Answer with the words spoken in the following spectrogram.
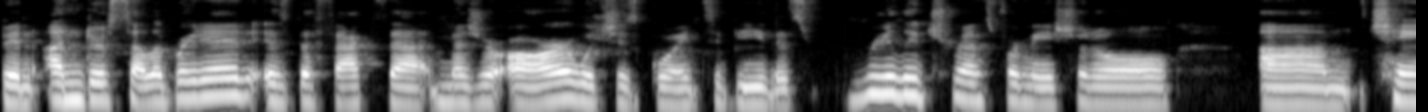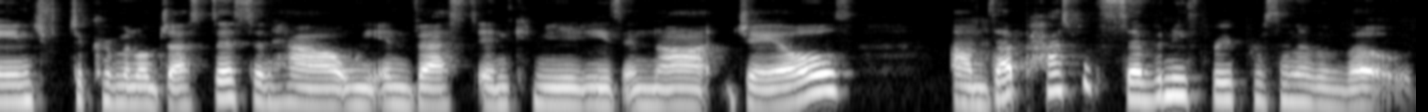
been under celebrated is the fact that Measure R, which is going to be this really transformational um, change to criminal justice and how we invest in communities and not jails, um, that passed with 73% of the vote.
